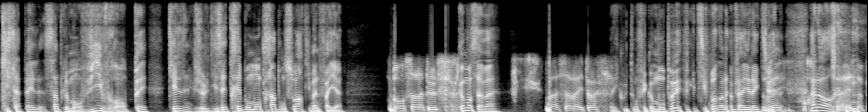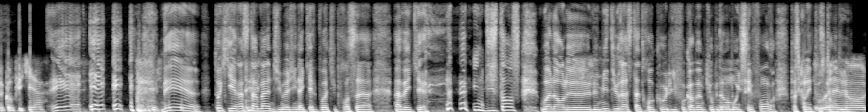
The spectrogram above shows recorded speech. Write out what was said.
qui s'appelle simplement Vivre en paix. Quel, je le disais, très bon mantra. Bonsoir Timon Faya. Bonsoir à tous. Comment ça va? Bah ça va et toi? Bah, Écoute, on fait comme on peut effectivement dans la période actuelle. Alors, Ouais, c'est un peu compliqué. Hein. Eh, eh, eh. Mais euh, toi qui es Rastaman, j'imagine à quel point tu prends ça avec euh, une distance. Ou alors le, le mythe du Rasta trop cool, il faut quand même qu'au bout d'un moment il s'effondre parce qu'on est tous Ouais, tendus. non,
